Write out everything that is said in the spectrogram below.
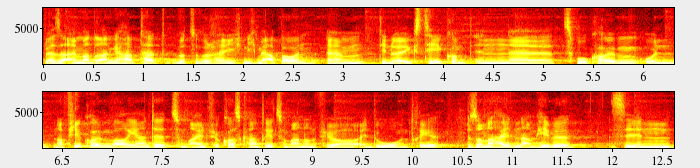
Wer sie einmal dran gehabt hat, wird sie wahrscheinlich nicht mehr abbauen. Ähm, die neue XT kommt in äh, zwei Kolben und einer Vierkolben-Variante. Zum einen für Cross Country, zum anderen für Enduro und Trail. Besonderheiten am Hebel sind,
